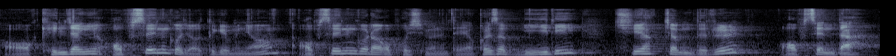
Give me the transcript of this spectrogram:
어, 굉장히 없애는 거죠. 어떻게 보면 없애는 거라고 보시면 돼요. 그래서 미리 취약점들을 없앤다.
